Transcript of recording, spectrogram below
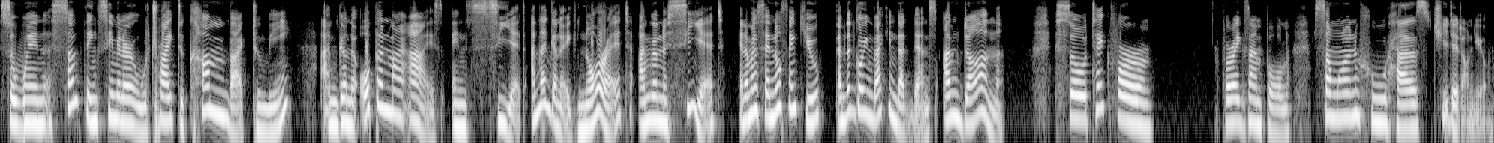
So when something similar will try to come back to me, I'm going to open my eyes and see it. I'm not going to ignore it. I'm going to see it and I'm going to say, no, thank you. I'm not going back in that dance. I'm done. So take for for example, someone who has cheated on you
